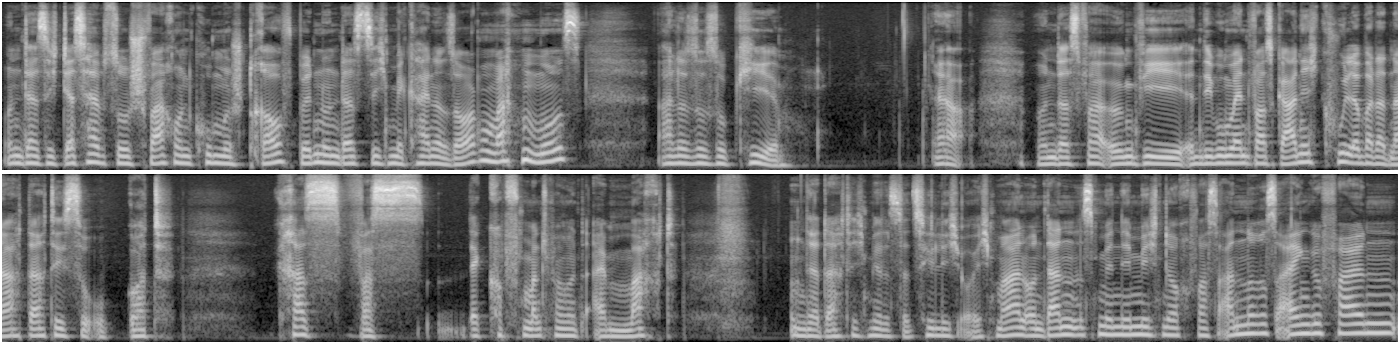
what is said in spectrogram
und dass ich deshalb so schwach und komisch drauf bin und dass ich mir keine Sorgen machen muss. Alles ist okay. Ja, und das war irgendwie, in dem Moment war es gar nicht cool, aber danach dachte ich so, oh Gott, krass, was der Kopf manchmal mit einem macht. Und da dachte ich mir, das erzähle ich euch mal. Und dann ist mir nämlich noch was anderes eingefallen.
